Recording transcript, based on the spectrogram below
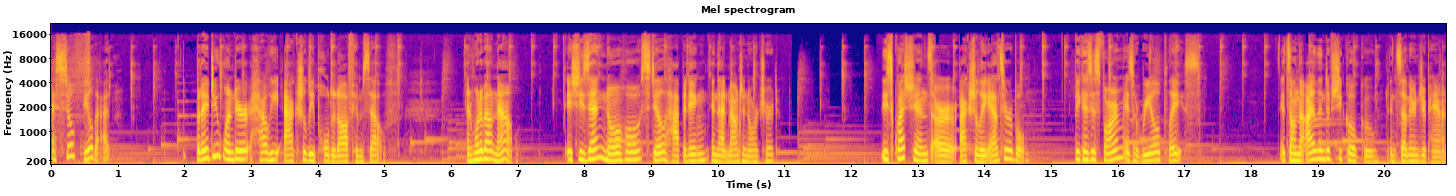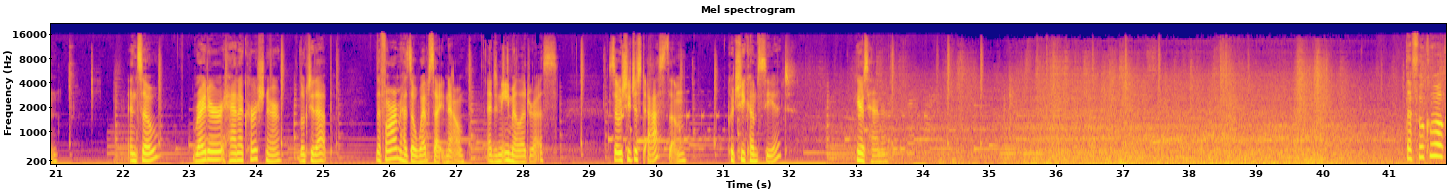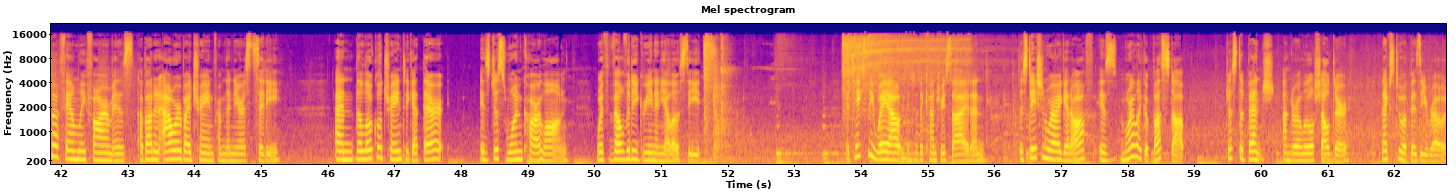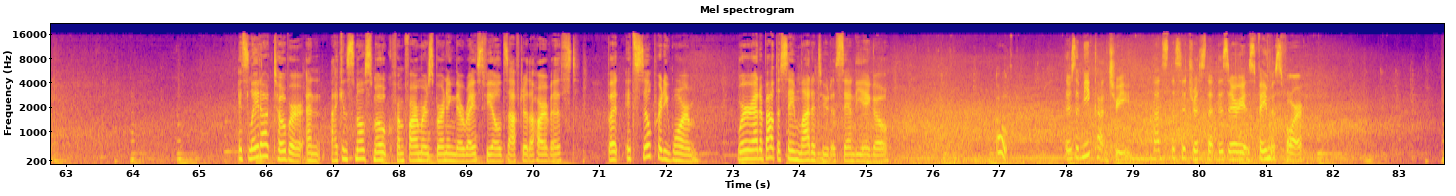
I still feel that. But I do wonder how he actually pulled it off himself. And what about now? Is Shizen Noho still happening in that mountain orchard? These questions are actually answerable because his farm is a real place. It's on the island of Shikoku in southern Japan. And so, writer Hannah Kirshner looked it up. The farm has a website now and an email address. So she just asked them, could she come see it? Here's Hannah. The Fukuoka family farm is about an hour by train from the nearest city. And the local train to get there is just one car long, with velvety green and yellow seats. It takes me way out into the countryside, and the station where I get off is more like a bus stop just a bench under a little shelter next to a busy road. It's late October, and I can smell smoke from farmers burning their rice fields after the harvest. But it's still pretty warm. We're at about the same latitude as San Diego. Oh, there's a mikan tree. That's the citrus that this area is famous for.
